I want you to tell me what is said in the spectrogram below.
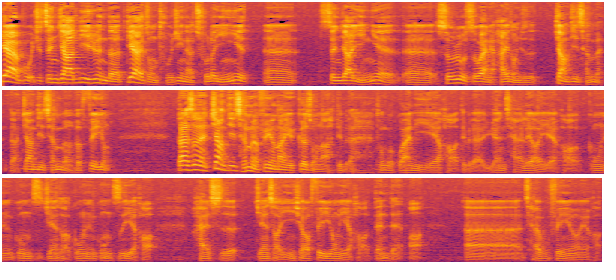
第二步就增加利润的第二种途径呢，除了营业呃增加营业呃收入之外呢，还有一种就是降低成本的，降低成本和费用。但是呢，降低成本费用那有各种了，对不对？通过管理也好，对不对？原材料也好，工人工资减少工人工资也好，还是减少营销费用也好，等等啊，呃，财务费用也好，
